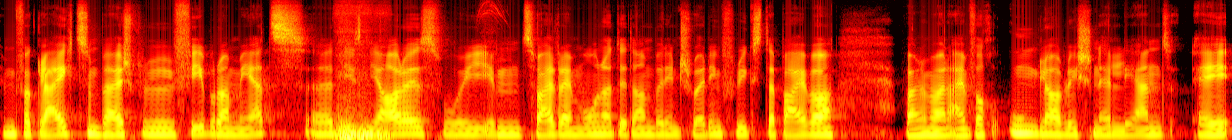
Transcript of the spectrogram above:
im Vergleich zum Beispiel Februar, März äh, diesen Jahres, wo ich eben zwei, drei Monate dann bei den Trading Freaks dabei war, weil man einfach unglaublich schnell lernt, ey,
